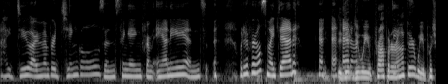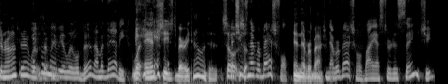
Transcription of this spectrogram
I do. I remember jingles and singing from Annie and whatever else my dad. Did you, did, were you propping her out there? Were you pushing her out there? What was that? Maybe a little bit. I'm a daddy. Well, and she's very talented. So, But she was so- never bashful. and never bashful. Never bashful. If I asked her to sing, she'd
